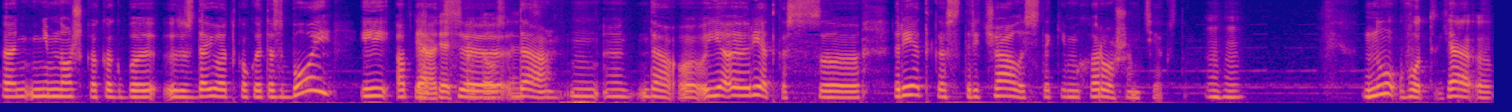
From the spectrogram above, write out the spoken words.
э, немножко как бы сдает какой-то сбой, и опять, и опять э, да, э, да, я редко, с, редко встречалась с таким хорошим текстом. Угу. Ну вот, я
